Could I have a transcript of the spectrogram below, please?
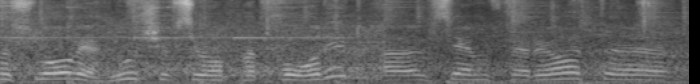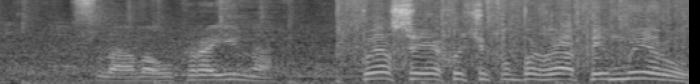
условиях лучше всего подходит. А Всем вперед, э, слава Украина! Перше, я хочу побажати миру,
